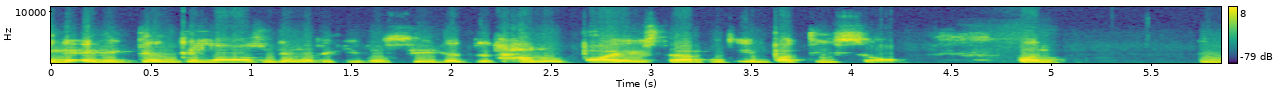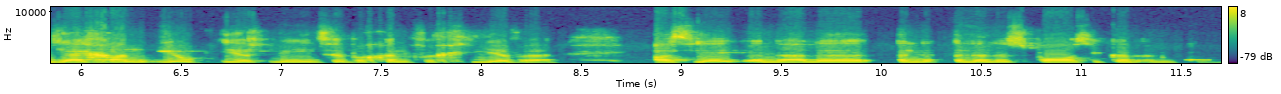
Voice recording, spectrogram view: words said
En en ek dink 'n laaste ding wat ek wil sê, dit dit gaan ook baie sterk met empatie saam. Want jy gaan ook eers mense begin vergewe as jy in hulle in in hulle spasie kan inkom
